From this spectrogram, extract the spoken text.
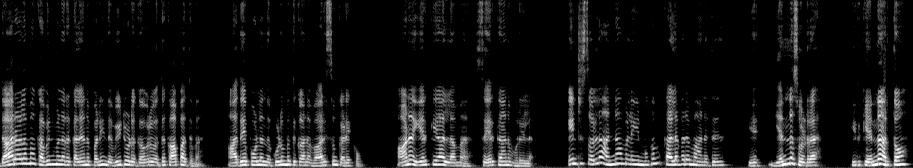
தாராளமா கவின் மலரை கல்யாணம் பண்ணி இந்த வீட்டோட கௌரவத்தை காப்பாத்துவேன். அதே போல இந்த குடும்பத்துக்கான வாரிசும் கிடைக்கும். ஆனா இயற்கையா இல்லாம செயற்கையான முறையில. என்று சொல்ல அண்ணாமலையின் முகம் கலவரமானது. என்ன சொல்ற? இதுக்கு என்ன அர்த்தம்?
